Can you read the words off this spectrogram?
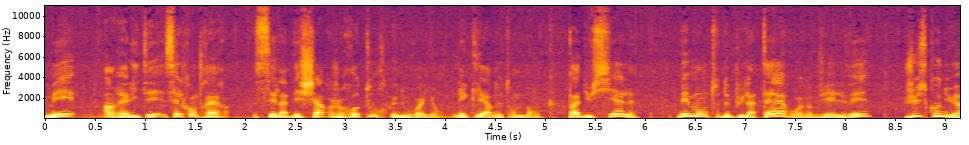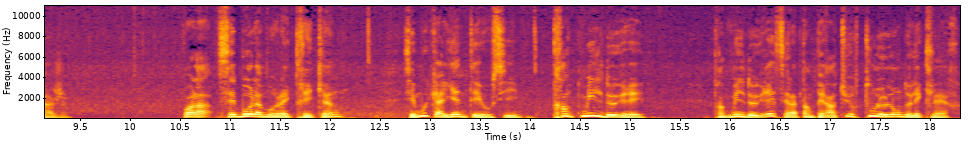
Mais en réalité, c'est le contraire. C'est la décharge retour que nous voyons. L'éclair ne tombe donc pas du ciel, mais monte depuis la Terre ou un objet élevé jusqu'au nuage. Voilà, c'est beau l'amour électrique. Hein c'est muy caliente aussi. 30 000 degrés. 30 000 degrés, c'est la température tout le long de l'éclair.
